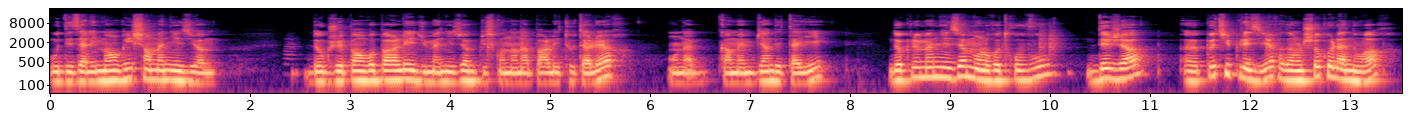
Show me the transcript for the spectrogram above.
ou des aliments riches en magnésium. Donc je vais pas en reparler du magnésium puisqu'on en a parlé tout à l'heure. On a quand même bien détaillé. Donc le magnésium, on le retrouve où? Déjà, euh, petit plaisir, dans le chocolat noir.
